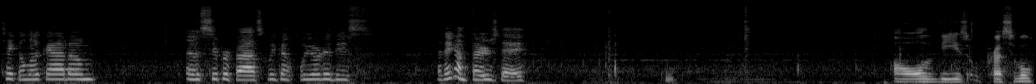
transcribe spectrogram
take a look at them. It was super fast. We got we ordered these, I think on Thursday. All of these are pressable.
